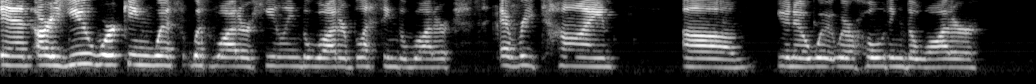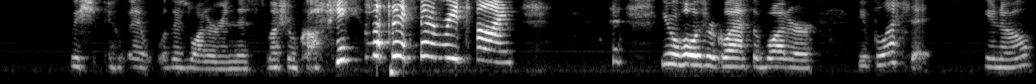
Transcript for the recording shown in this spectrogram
And are you working with with water, healing the water, blessing the water every time um you know we're, we're holding the water we should eh, well, there's water in this mushroom coffee but every time you hold your glass of water you bless it you know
